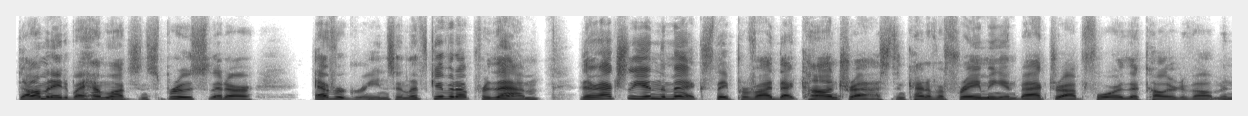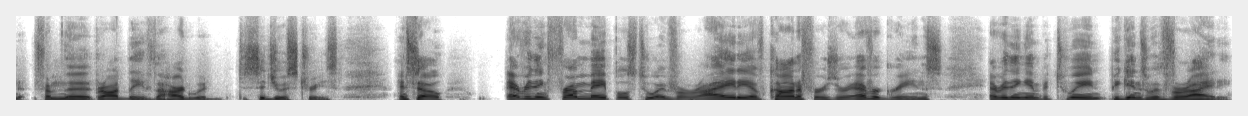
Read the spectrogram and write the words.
dominated by hemlocks and spruce that are evergreens, and let's give it up for them. They're actually in the mix. They provide that contrast and kind of a framing and backdrop for the color development from the broadleaf, the hardwood deciduous trees. And so everything from maples to a variety of conifers or evergreens, everything in between begins with variety.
